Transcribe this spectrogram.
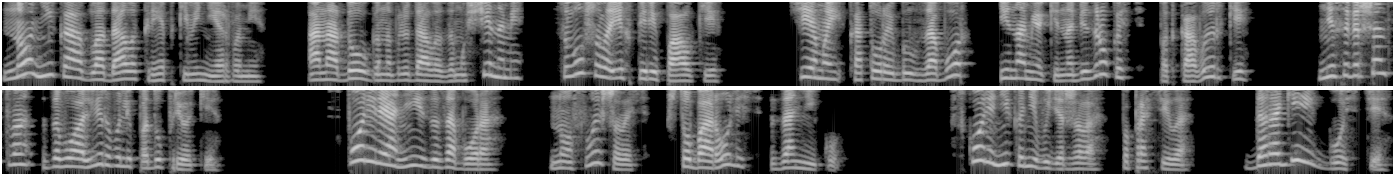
Но Ника обладала крепкими нервами. Она долго наблюдала за мужчинами, слушала их перепалки, темой которой был забор и намеки на безрукость, подковырки. Несовершенство завуалировали под упреки. Спорили они из-за забора, но слышалось, что боролись за Нику. Вскоре Ника не выдержала, попросила. «Дорогие гости,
